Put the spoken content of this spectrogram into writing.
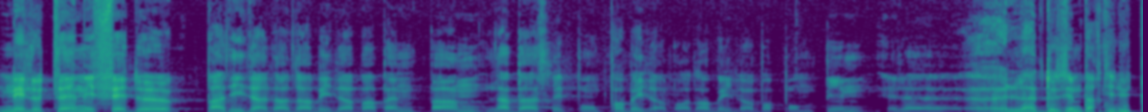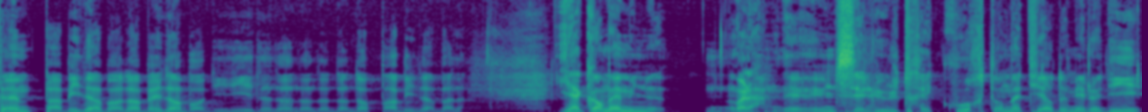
mais le thème est fait de la basse répond la, la deuxième partie du thème il y a quand même une voilà, une cellule très courte en matière de mélodie.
